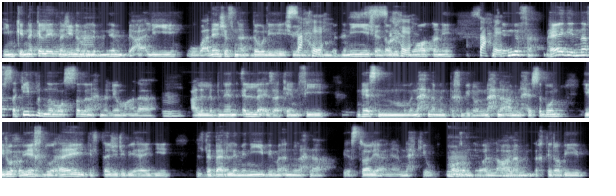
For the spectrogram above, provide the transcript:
يمكن كلياتنا جينا من لبنان بعقلية وبعدين شفنا الدولة شو صحيح. مدنيه شو دولة. مواطنة. صحيح. نفهم. هيدي نفسها كيف بدنا نوصلها نحن اليوم على م. على لبنان؟ إلا إذا كان في ناس نحن منتخبينهم نحن عم نحاسبهم يروحوا ياخذوا هيدي التجربة هيدي البرلمانيه بما أنه نحن باستراليا يعني عم نحكي ومعظم دول العالم الاغترابية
